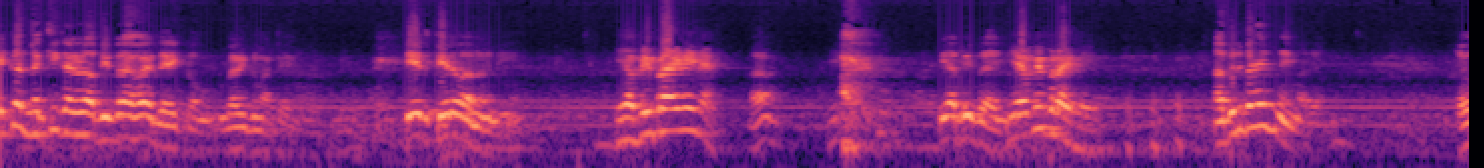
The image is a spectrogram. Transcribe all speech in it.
એક જ નક્કી કરેલો અભિપ્રાય હોય દરેક દરેક માટે. તે ફેરવાનો નહીં. એ અભિપ્રાય નહીં ને? હા? એ અભિપ્રાય એ અભિપ્રાય નહીં. અભિપ્રાય જ નહીં મારે. જો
